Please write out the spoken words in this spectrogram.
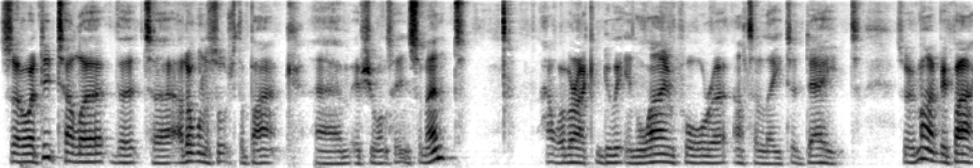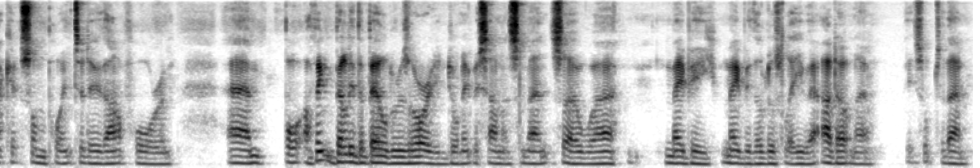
So I did tell her that uh, I don't want to touch the back um, if she wants it in cement. However, I can do it in lime for her at a later date. So we might be back at some point to do that for him. Um, but I think Billy the Builder has already done it with sand and cement, so uh, maybe maybe they'll just leave it. I don't know. It's up to them.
